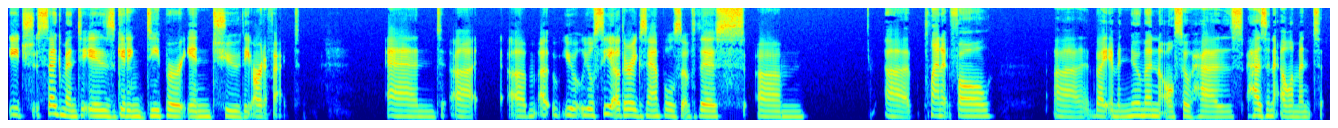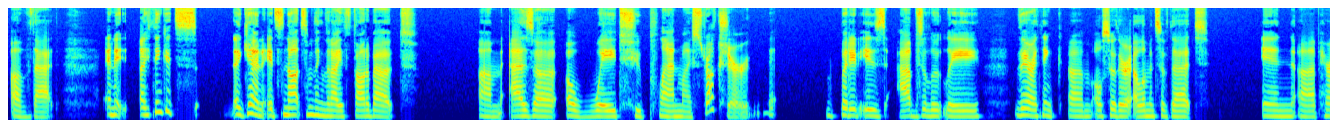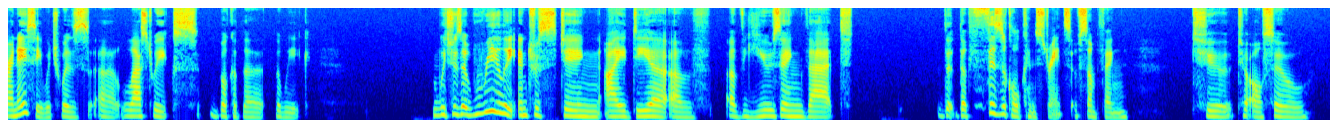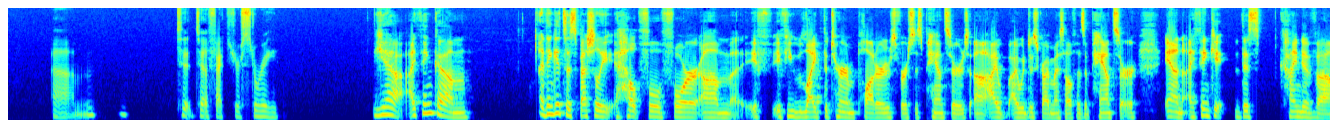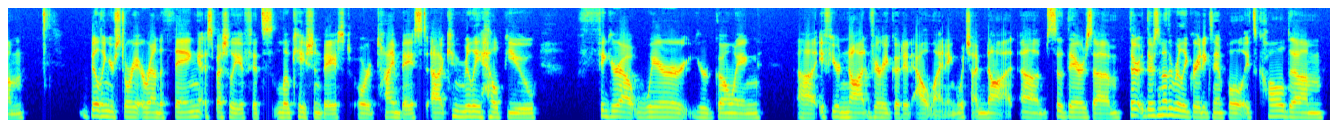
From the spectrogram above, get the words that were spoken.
each segment is getting deeper into the artifact. And uh, um, uh, you, will see other examples of this. Um, uh, Planetfall uh, by Emma Newman also has has an element of that, and it, I think it's again, it's not something that I thought about um, as a a way to plan my structure, but it is absolutely there. I think um, also there are elements of that in uh, Piranesi, which was uh, last week's book of the, the week, which is a really interesting idea of of using that the the physical constraints of something to to also um, to to affect your story. Yeah, I think um, I think it's especially helpful for um, if if you like the term plotters versus pantsers. Uh, I I would describe myself as a pantser, and I think it, this kind of um, building your story around a thing, especially if it's location based or time based, uh, can really help you figure out where you're going. Uh, if you're not very good at outlining, which I'm not, um, so there's um, there, there's another really great example. It's called um,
